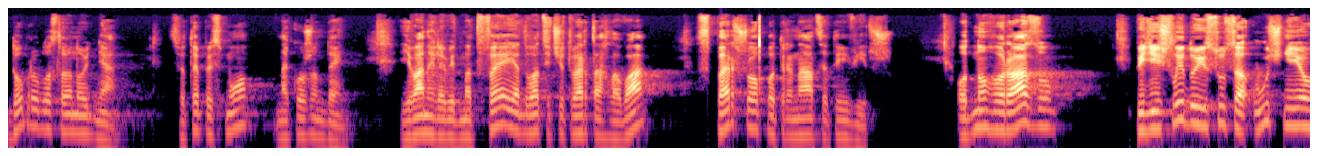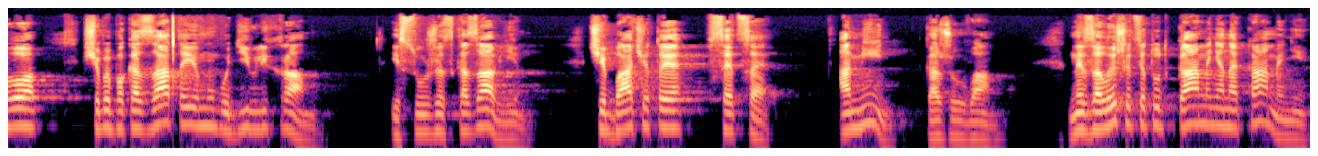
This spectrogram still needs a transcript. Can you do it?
Доброго благословеного дня! Святе письмо на кожен день. Євангелія від Матфея, 24 глава, з 1 по 13 вірш. Одного разу підійшли до Ісуса учні Його, щоби показати йому будівлі храму. Ісус же сказав їм: Чи бачите все це? Амінь, кажу вам. Не залишиться тут каменя на камені,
